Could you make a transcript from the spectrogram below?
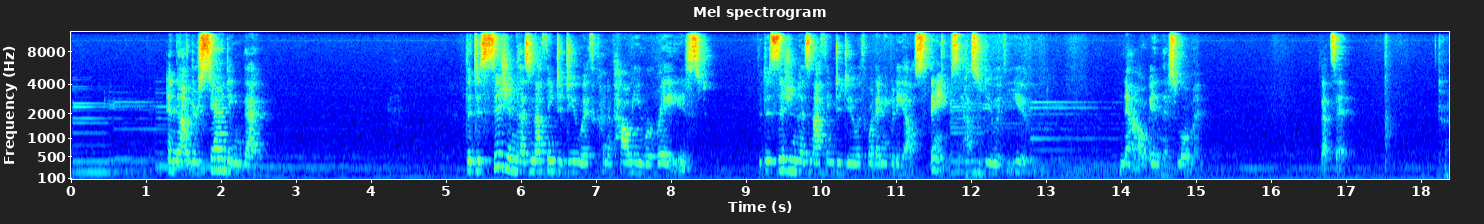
and the understanding that the decision has nothing to do with kind of how you were raised. The decision has nothing to do with what anybody else thinks. It has to do with you now in this moment. That's it. Okay.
